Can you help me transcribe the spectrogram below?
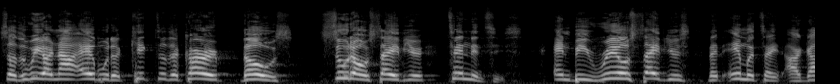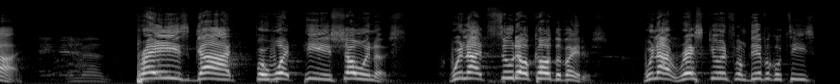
so that we are now able to kick to the curb those pseudo savior tendencies and be real saviors that imitate our God. Praise God for what He is showing us. We're not pseudo cultivators. We're not rescuing from difficulties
